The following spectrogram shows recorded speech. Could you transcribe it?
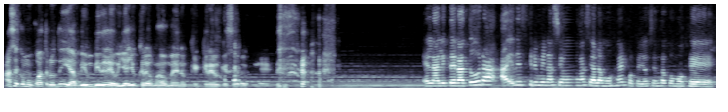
Hace como cuatro días vi un video y ya yo creo más o menos que creo que sé lo que es. en la literatura hay discriminación hacia la mujer porque yo siento como que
